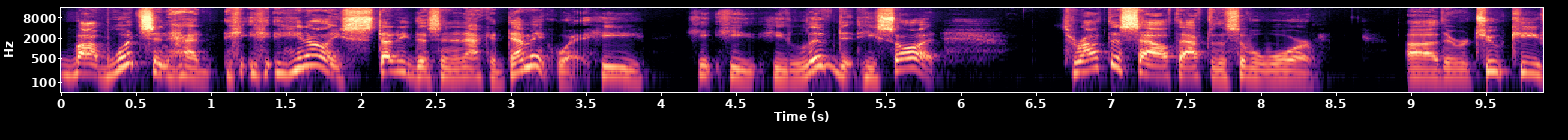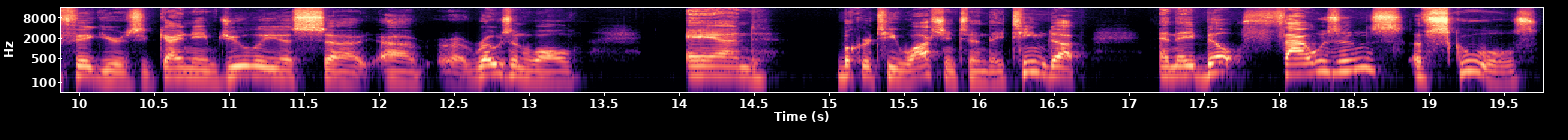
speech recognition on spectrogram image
Bob Woodson had, he, he not only studied this in an academic way, he, he, he, he lived it, he saw it. Throughout the South after the Civil War, uh, there were two key figures a guy named Julius uh, uh, Rosenwald and Booker T. Washington. They teamed up and they built thousands of schools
